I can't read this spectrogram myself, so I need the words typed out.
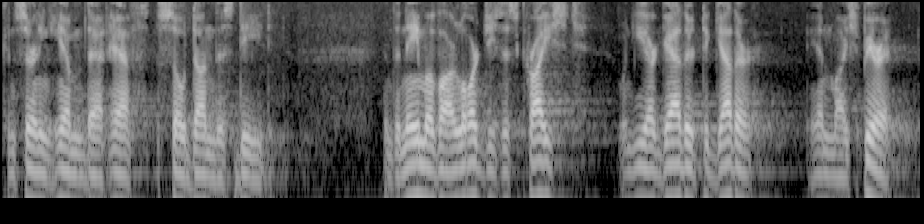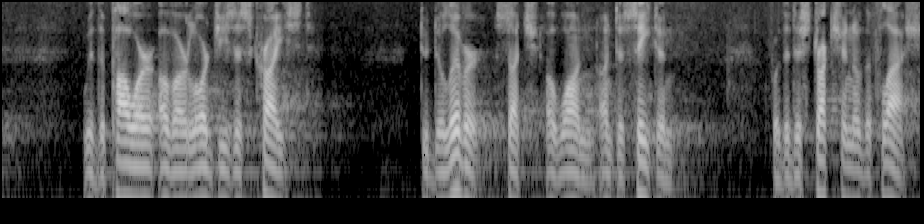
concerning him that hath so done this deed. In the name of our Lord Jesus Christ, when ye are gathered together in my spirit, with the power of our Lord Jesus Christ, to deliver such a one unto Satan for the destruction of the flesh,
